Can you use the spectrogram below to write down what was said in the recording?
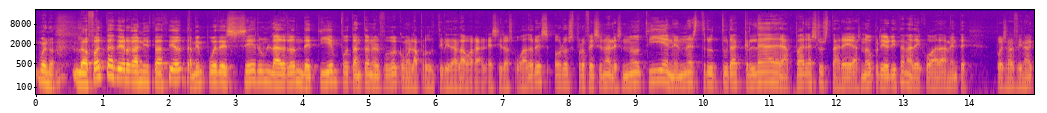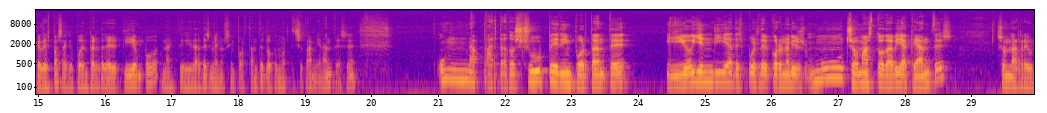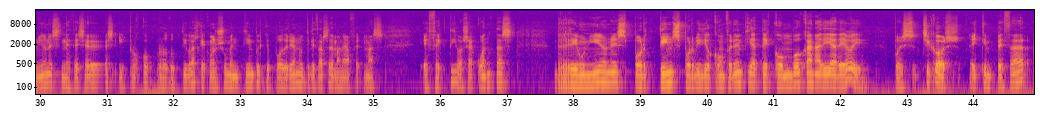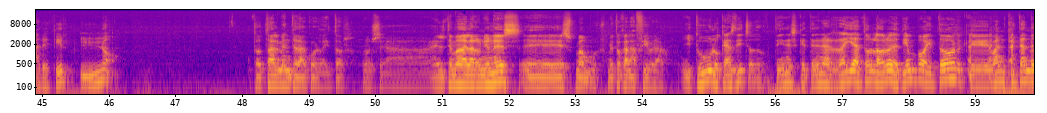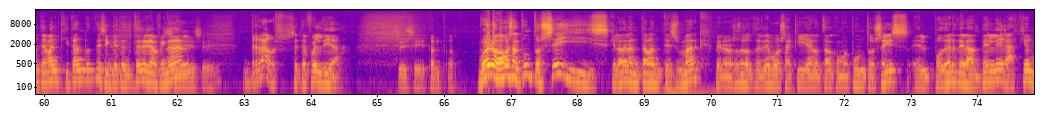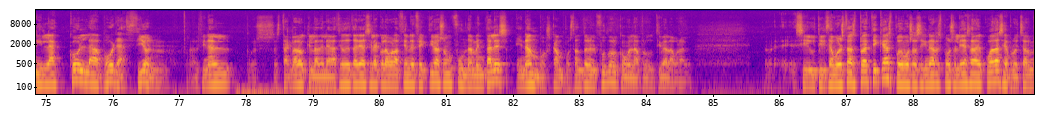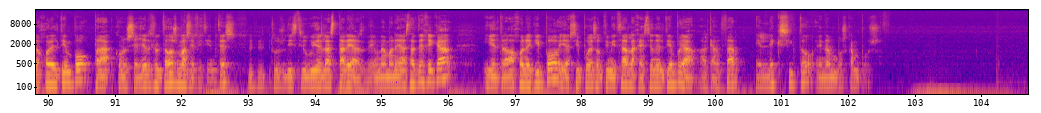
Bueno, la falta de organización también puede ser un ladrón de tiempo tanto en el fútbol como en la productividad laboral. ¿eh? Si los jugadores o los profesionales no tienen una estructura clara para sus tareas, no priorizan adecuadamente, pues al final, ¿qué les pasa? Que pueden perder el tiempo en actividades menos importantes, lo que hemos dicho también antes. ¿eh? Un apartado súper importante y hoy en día, después del coronavirus, mucho más todavía que antes, son las reuniones innecesarias y poco productivas que consumen tiempo y que podrían utilizarse de manera más efectiva. O sea, ¿cuántas reuniones por Teams, por videoconferencia te convocan a día de hoy? Pues chicos, hay que empezar a decir no. Totalmente de acuerdo, Héctor. O sea, el tema de las reuniones eh, es, vamos, me toca la fibra. Y tú lo que has dicho, tienes que tener a raya a todos los ladrones de tiempo, Aitor, que van quitándote, van quitándote sin que te enteres y al final. Sí, sí. Raus, se te fue el día. Sí, sí, tanto. Bueno, vamos al punto 6, que lo adelantaba antes Mark, pero nosotros lo tenemos aquí anotado como punto 6, el poder de la delegación y la colaboración. Al final, pues está claro que la delegación de tareas y la colaboración efectiva son fundamentales en ambos campos, tanto en el fútbol como en la productividad laboral. Eh, si utilizamos estas prácticas, podemos asignar responsabilidades adecuadas y aprovechar mejor el tiempo para conseguir resultados más eficientes. Tú distribuyes las tareas de una manera estratégica y el trabajo en equipo y así puedes optimizar la gestión del tiempo y alcanzar el éxito en ambos campos.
